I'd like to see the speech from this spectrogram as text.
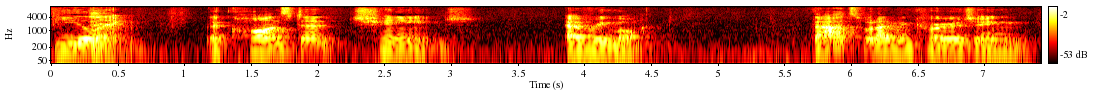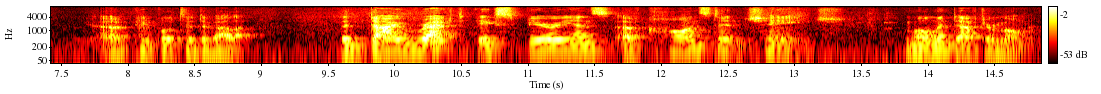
feeling the constant change every moment. That's what I'm encouraging uh, people to develop. The direct experience of constant change, moment after moment.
